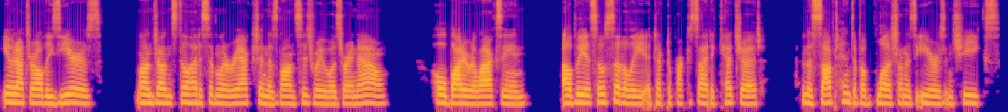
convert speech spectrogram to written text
even after all these years, Lan Zhan still had a similar reaction as Lan Sizhui was right now, whole body relaxing, albeit so subtly it took the practiced eye to catch it, and the soft hint of a blush on his ears and cheeks.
